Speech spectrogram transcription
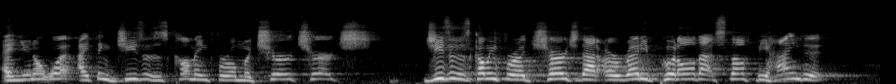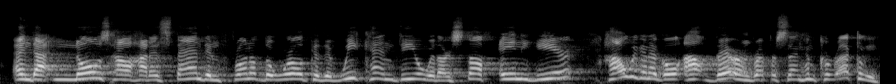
And you know what? I think Jesus is coming for a mature church. Jesus is coming for a church that already put all that stuff behind it and that knows how, how to stand in front of the world. Because if we can't deal with our stuff in here, how are we going to go out there and represent him correctly?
